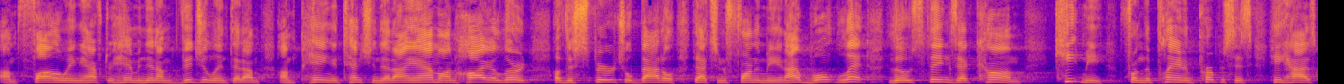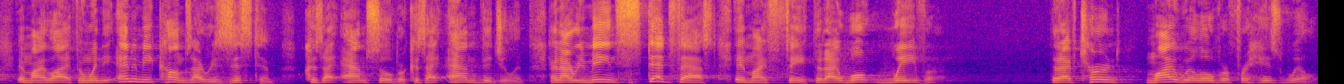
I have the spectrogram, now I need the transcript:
I'm following after him. And then I'm vigilant that I'm, I'm paying attention, that I am on high alert of the spiritual battle that's in front of me. And I won't let those things that come keep me from the plan and purposes he has in my life. And when the enemy comes, I resist him because I am sober, because I am vigilant. And I remain steadfast in my faith, that I won't waver, that I've turned my will over for his will.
